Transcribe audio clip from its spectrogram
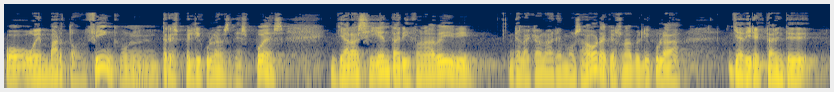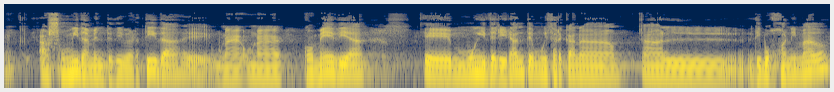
o, o en Barton Fink, un- tres películas después. Ya la siguiente, Arizona Baby, de la que hablaremos ahora, que es una película ya directamente asumidamente divertida, eh, una, una comedia eh, muy delirante, muy cercana al dibujo animado,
